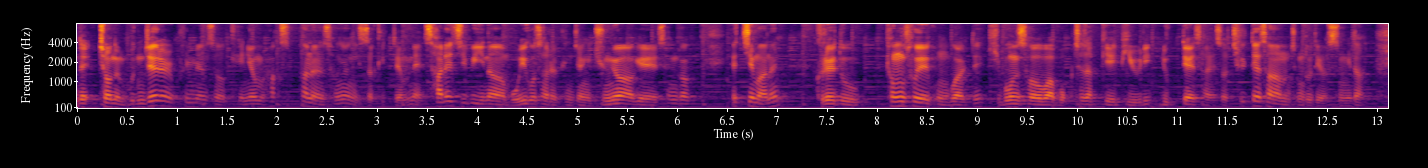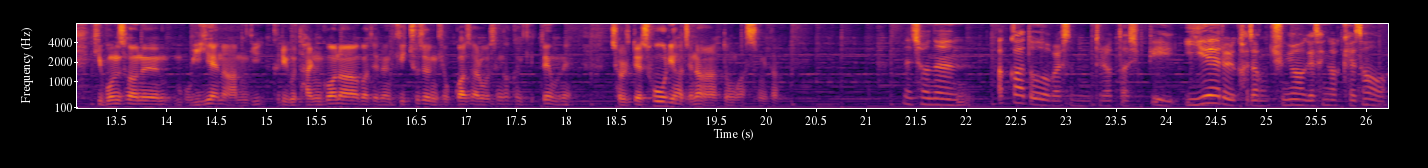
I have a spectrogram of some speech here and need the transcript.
네, 저는 문제를 풀면서 개념을 학습하는 성향이 있었기 때문에 사례집이나 모의고사를 굉장히 중요하게 생각했지만은 그래도 평소에 공부할 때 기본서와 목차 잡기의 비율이 6대 4에서 7대 3 정도 되었습니다. 기본서는 뭐 이해나 암기 그리고 단권화가 되는 기초적인 교과서라고 생각했기 때문에 절대 소홀히 하지는 않았던 것 같습니다. 네, 저는 아까도 말씀드렸다시피 이해를 가장 중요하게 생각해서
